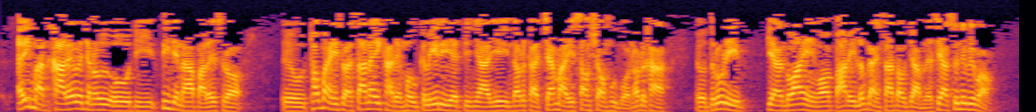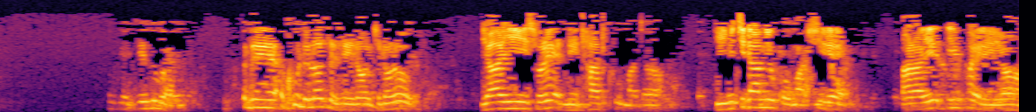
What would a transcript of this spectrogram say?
။အဲဒီမှာ တခါတည်းသိချင်တာက ဘာလဲဆိုတော့ ထောက်ပံ့ရေးဆိုတာ စားနပ်ရိက္ခာတင်မဟုတ်ဘူး။ကလေးတွေရဲ့ ပညာရေး၊နောက်တခါကျန်းမာရေး စောင့်ရှောက်မှု၊နောက်တခါ သူတို့တွေ ပြန်သွားရင် ဘာတွေ လုပ်ကိုင်စားသောက်ကြမလဲ။ဆရာ ဆွေးနွေးပေးပါအုံး။ကျေးဇူးပါ အခုလောလောဆယ်တော့ ကျနော်တို့ ယာယီဆိုတဲ့ အနေအထားတခုမှာတော့မြစ်ကြီးနားမြို့ပေါ်မှာရှိတဲ့ ဘာသာရေးအသင်းအဖွဲ့တွေရော၊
